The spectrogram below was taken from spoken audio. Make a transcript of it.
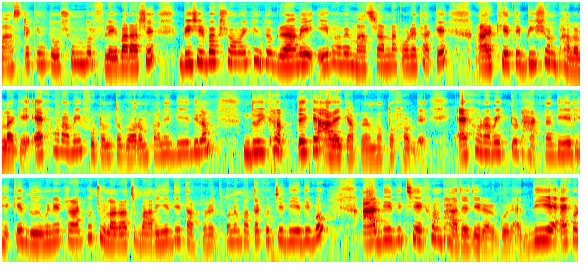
মাছটা কিন্তু সুন্দর ফ্লেভার আসে। বেশিরভাগ সময় কিন্তু গ্রামে এইভাবে মাছ রান্না করে থাকে আর খেতে ভীষণ ভালো লাগে। এখন আমি ফুটন্ত গরম পানি দিয়ে দিলাম, দুই কাপ থেকে আড়াই কাপের মতো হবে। এখন আমি একটু ঢাকনা দিয়ে ঢেকে দুই মিনিট রাখব, চুলার আঁচ বাড়িয়ে দিয়ে তারপরে ধনে পাতা কুচি দিয়ে দিব। আর দিয়ে দিচ্ছি এখন ভাজা জিরার গুঁড়া। দিয়ে এখন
